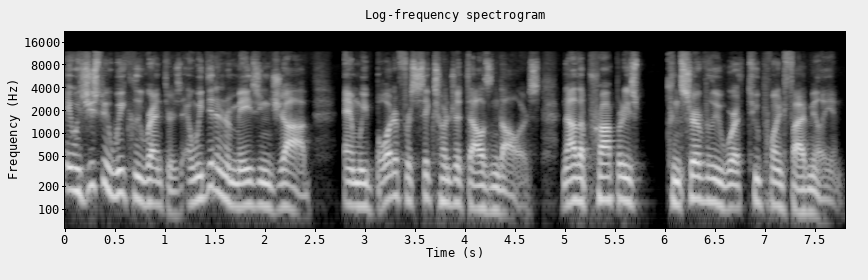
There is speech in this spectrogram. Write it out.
It was used to be weekly renters and we did an amazing job and we bought it for $600,000. Now the property's conservatively worth 2.5 million.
